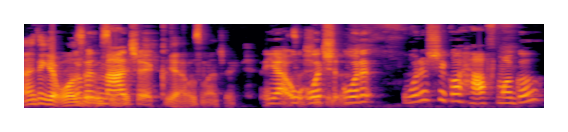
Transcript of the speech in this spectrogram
I think it was. It was like- magic. yeah, it was magic. Yeah. What What? she. What? What is she called? Half Muggle.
